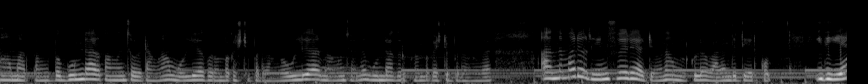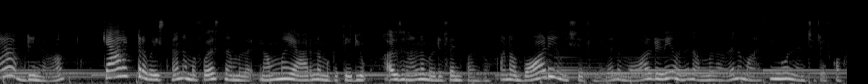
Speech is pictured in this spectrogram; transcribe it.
ஹாமாக இருப்பாங்க. இப்போ குண்டாக இருக்காங்கன்னு சொல்லிட்டாங்கன்னா அவங்க ஒல்லியாக ரொம்ப கஷ்டப்படுவாங்க. ஒல்லியாக இருந்தாங்கன்னு சொன்னால் குண்டாக ரொம்ப கஷ்டப்படுவாங்க. அந்த மாதிரி ஒரு இன்ஃபீரியாரிட்டி வந்து அவங்களுக்குள்ளே வளர்ந்துட்டே இருக்கும். இது ஏன் அப்படின்னா கேரக்டர் வைஸ் தான் நம்ம ஃபர்ஸ்ட் நம்மளை நம்ம யாரும் நமக்கு தெரியும். அதனால நம்ம டிஃபெண்ட் பண்ணுறோம் ஆனால் பாடி விஷயத்தில் நம்ம ஆல்ரெடி வந்து நம்மளை வந்து நம்ம அசிங்கம்னு நினச்சிட்டு இருக்கோம்.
